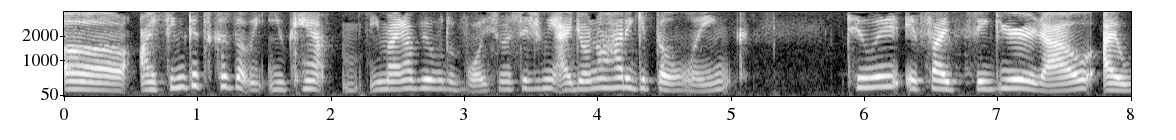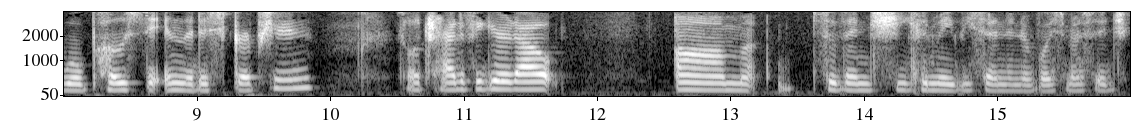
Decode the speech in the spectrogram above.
Uh, I think it's because that you can't, you might not be able to voice message me. I don't know how to get the link to it. If I figure it out, I will post it in the description. So I'll try to figure it out. Um, so then she could maybe send in a voice message.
